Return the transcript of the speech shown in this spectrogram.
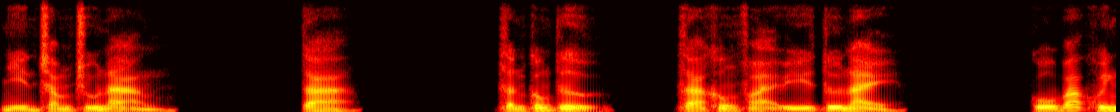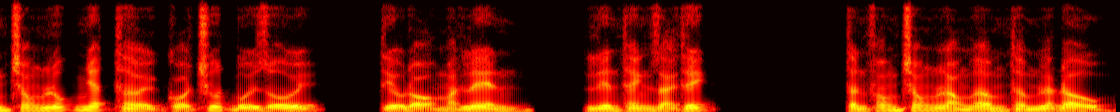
nhìn chăm chú nàng. Ta. Thần công tử, ta không phải ý tứ này. Cố bác huynh trong lúc nhất thời có chút bối rối, tiểu đỏ mặt lên, liên thanh giải thích. Tần Phong trong lòng âm thầm lắc đầu,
